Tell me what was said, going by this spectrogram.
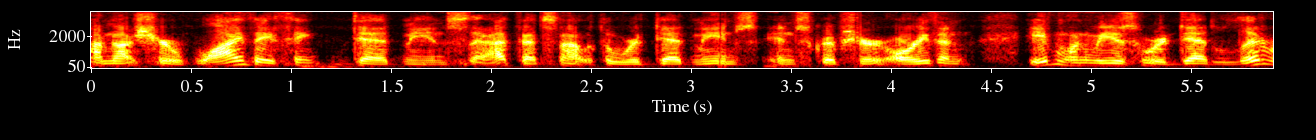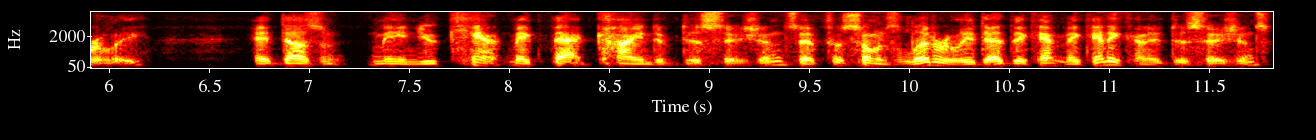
I'm not sure why they think dead means that. That's not what the word dead means in Scripture, or even even when we use the word dead literally, it doesn't mean you can't make that kind of decisions. If someone's literally dead, they can't make any kind of decisions.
